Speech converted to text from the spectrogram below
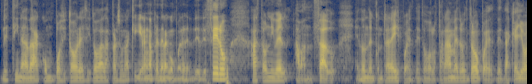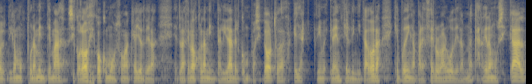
destinada a compositores y todas las personas que quieran aprender a componer desde cero hasta un nivel avanzado, en donde encontraréis pues de todos los parámetros, pues desde aquellos digamos puramente más psicológicos, como son aquellos de la, relacionados con la mentalidad del compositor, todas aquellas creencias limitadoras que pueden aparecer a lo largo de una carrera musical,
